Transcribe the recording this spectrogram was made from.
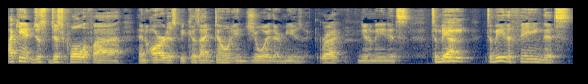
I can't just disqualify an artist because I don't enjoy their music. right. You know what I mean? It's to me Yeah. to me the thing that's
